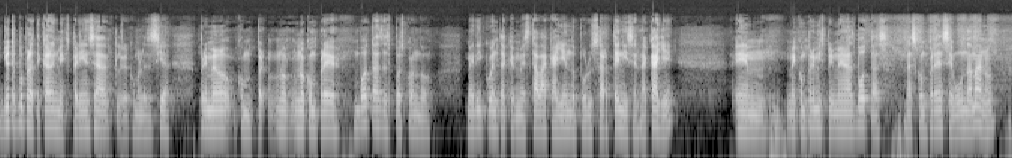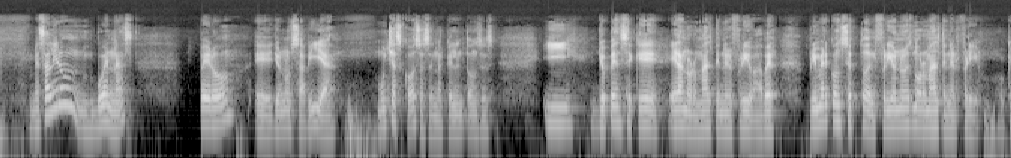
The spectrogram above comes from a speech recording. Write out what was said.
Yo te puedo platicar en mi experiencia, como les decía, primero no, no, compré botas, después cuando me di cuenta que me estaba cayendo por usar tenis en la calle, eh, me compré mis primeras botas, las compré de segunda mano, me salieron buenas, pero eh, yo no sabía muchas cosas en aquel entonces y yo pensé que era normal tener frío. A ver, primer concepto del frío, no es normal tener frío, ¿ok?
